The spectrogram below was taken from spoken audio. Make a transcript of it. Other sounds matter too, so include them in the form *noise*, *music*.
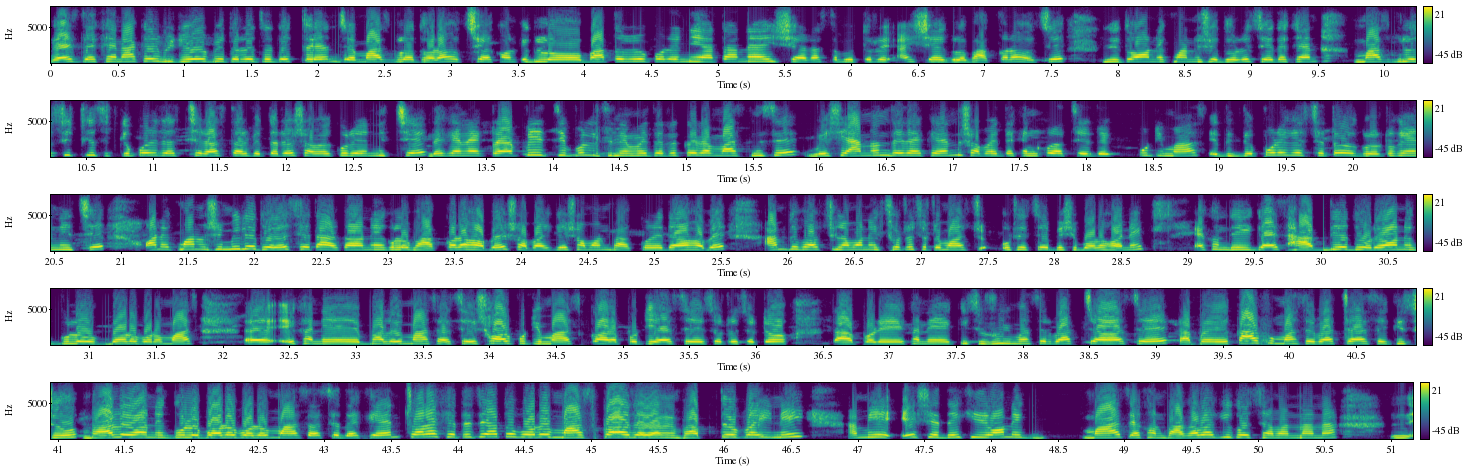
Guys দেখেন, আগের ভিডিওর ভিতরে যে দেখলেন যে মাছগুলো ধরা হচ্ছে, এখন এগুলো বাতের উপরে নিয়ে টানে, আইসা রাস্তার ভিতরে আইসা এগুলো ভাগ করা হচ্ছে। যেহেতু অনেক মানুষে ধরেছে, দেখেন, মাছগুলো ছিটকে ছিটকে পড়ে যাচ্ছে, রাস্তার ভিতরে সবাই করে নিচ্ছে। দেখেন, একটা পিচি পলিথিনের ভিতরে করে মাছ নিছে। বেশি আনন্দে দেখেন, সবাই দেখেন করাচ্ছে যে পুঁটি মাছ এদিক দিয়ে পড়ে গেছে তো, এগুলো টুকে নিচ্ছে। অনেক মানুষ মিলে ধরেছে, তার কারণে এগুলো ভাগ করা হবে, সবাইকে সমান ভাগ করে দেওয়া হবে। আমি তো ভাবছিলাম অনেক ছোট ছোট মাছ উঠেছে, বেশি বড় হয় এখন দেখি গাইস হাত দিয়ে ধরে অনেকগুলো বড় বড় মাছ এখানে ভালোই মাছ আছে সরপুটি মাছ করাপুটি আছে, ছোট ছোট, তারপরে এখানে কিছু রুই মাছের বাচ্চা আছে, তারপরে কার্পু মাছের বাচ্চা আছে কিছু, ভালো অনেকগুলো বড় বড় মাছ আছে দেখেন। চড়া খেতে যে এত বড় মাছ পাওয়া যাবে আমি ভাবতেও পারিনি। আমি এসে দেখি অনেক মাছ এখন ভাগাভাগি করছে আমার নানা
